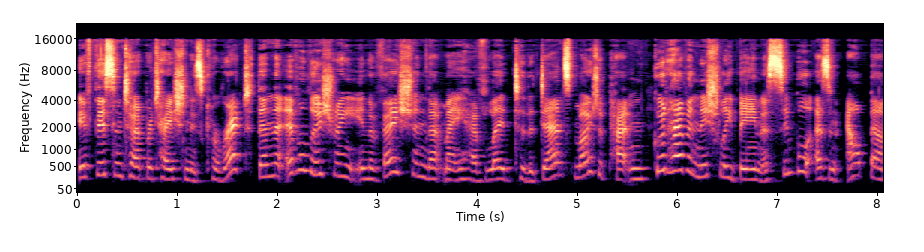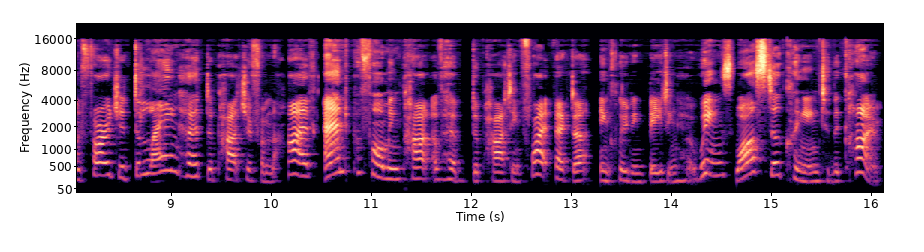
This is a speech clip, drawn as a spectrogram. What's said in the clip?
If this interpretation is correct, then the evolutionary innovation that may have led to the dance motor pattern could have initially been as simple as an outbound forager delaying her departure from the hive and performing part of her departing flight vector, including beating her wings, while still clinging to the comb.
